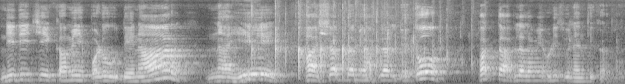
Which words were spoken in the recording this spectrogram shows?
निधीची कमी पडू देणार नाही. हा शब्द मी आपल्याला देतो. फक्त आपल्याला मी एवढीच विनंती करतो.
